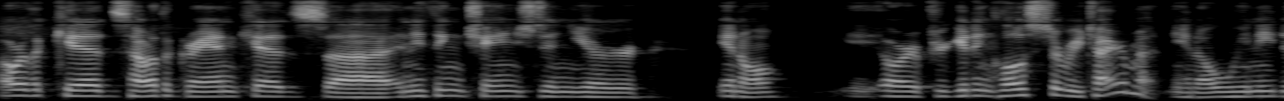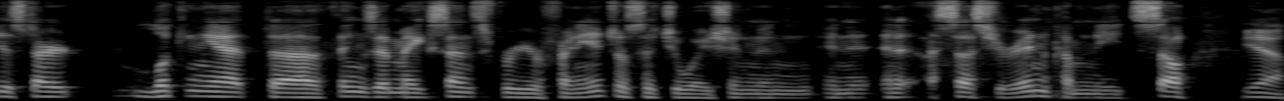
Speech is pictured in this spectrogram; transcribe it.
how are the kids? How are the grandkids? Uh, anything changed in your, you know, or if you're getting close to retirement, you know, we need to start looking at uh, things that make sense for your financial situation and, and, and assess your income needs. So, yeah,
